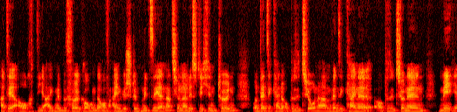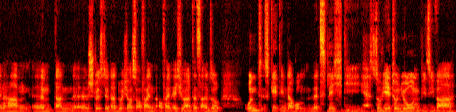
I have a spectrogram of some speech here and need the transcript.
hat er auch die eigene Bevölkerung darauf eingestimmt mit sehr nationalistischen Tönen. Und wenn sie keine Opposition haben, wenn sie keine oppositionellen Medien haben, ähm, dann äh, stößt er da durchaus auf ein, auf ein Echo. Er hat das also und es geht ihm darum, letztlich die Sowjetunion, wie sie war,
